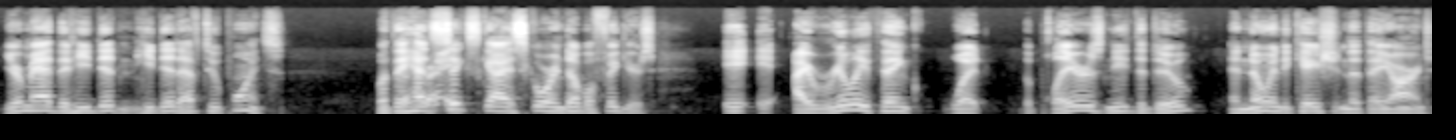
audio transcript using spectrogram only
You're mad that he didn't. He did have two points, but they had right. six guys scoring double figures. it, it, I really think what the players need to do, and no indication that they aren't,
